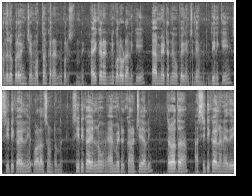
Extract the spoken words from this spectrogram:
అందులో ప్రవహించే మొత్తం కరెంట్ని కొలుస్తుంది. హై కరెంట్ని కొలవడానికి యామ్మీటర్ని ఉపయోగించలేము. దీనికి సిటీ కాయిల్ని వాడాల్సి ఉంటుంది. సిటీ కాయిల్ను యామ్మీటర్కి కనెక్ట్ చేయాలి. తర్వాత ఆ సిటీ కాయిల్ అనేది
